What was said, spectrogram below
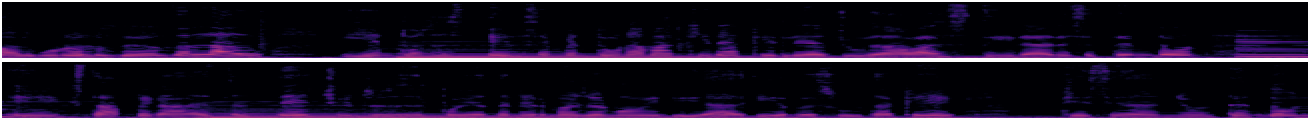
alguno de los dedos de al lado y entonces él se inventó una máquina que le ayudaba a estirar ese tendón eh, que estaba pegada desde el techo, entonces él podía tener mayor movilidad y resulta que, que se dañó el tendón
